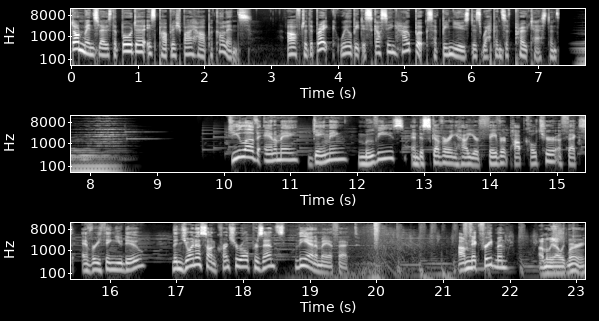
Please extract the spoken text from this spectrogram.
Don Winslow's The Border is published by HarperCollins. After the break, we'll be discussing how books have been used as weapons of protest and Do you love anime, gaming, movies, and discovering how your favorite pop culture affects everything you do? Then join us on Crunchyroll Presents The Anime Effect. I'm Nick Friedman. I'm Lee Alec Murray.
